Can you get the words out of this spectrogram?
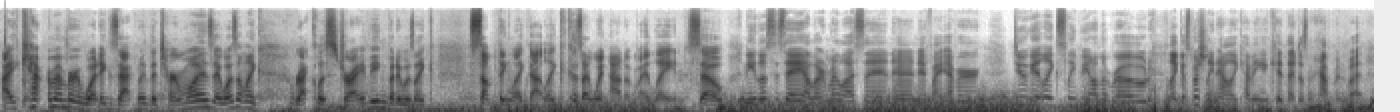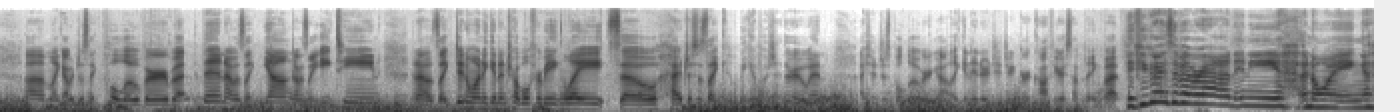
I can't remember what exactly the term was. It wasn't like reckless driving, but it was like something like that, like because I went out of my lane. So needless to say, I learned my lesson, and if I ever do get like sleepy on the road, like especially now like having a kid that doesn't happen, but um, like I would just like pull over. But then I was like young, I was like 18, and I was like didn't want to get in trouble for being late, so I just was like we can push it through, and I should just pull over and got like an energy drink or coffee or something. But if you guys have ever had any annoying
